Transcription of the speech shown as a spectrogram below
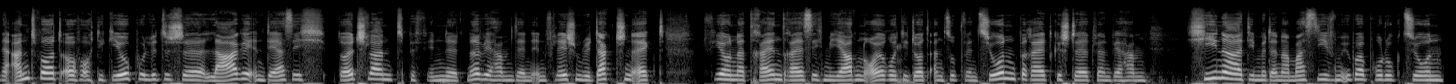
eine Antwort auf auch die geopolitische Lage, in der sich Deutschland befindet. Ne? Wir haben den Inflation Reduction Act, 433 Milliarden Euro, die dort an Subventionen bereitgestellt werden. Wir haben China, die mit einer massiven Überproduktion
